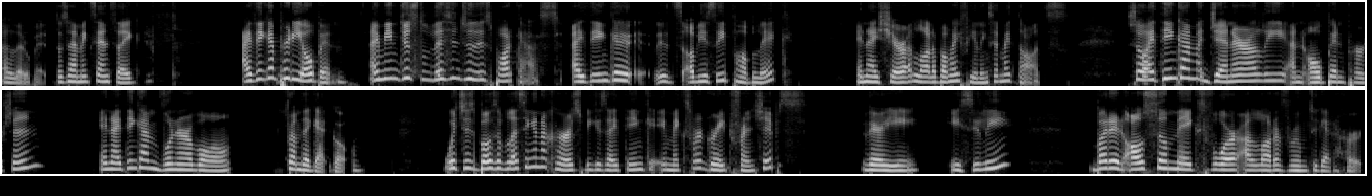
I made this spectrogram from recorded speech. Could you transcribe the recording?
a little bit. Does that make sense? Like, I think I'm pretty open. I mean, just listen to this podcast. I think uh, it's obviously public and I share a lot about my feelings and my thoughts. So I think I'm generally an open person and I think I'm vulnerable from the get go, which is both a blessing and a curse because I think it makes for great friendships very easily, but it also makes for a lot of room to get hurt.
